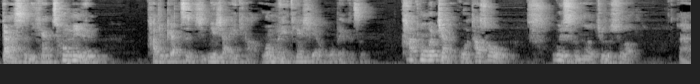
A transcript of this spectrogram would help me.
但是你看聪明人，他就该自己立下一条，我每天写五百个字。他跟我讲过，他说为什么就是说，啊、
